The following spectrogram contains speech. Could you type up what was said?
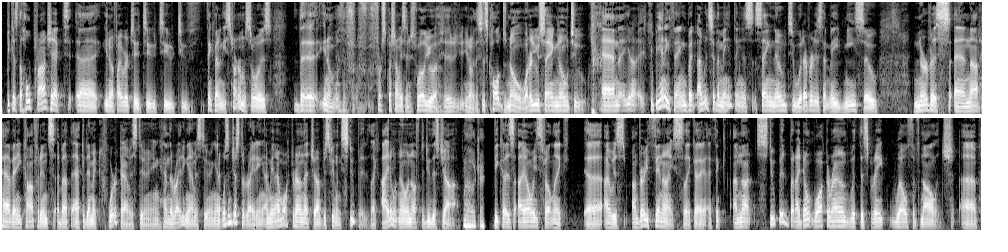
because the whole project, uh, you know, if I were to to to to think about it in these terms, was the you know the f- first question I always is well you uh, you know this is called no what are you saying no to and you know it could be anything but I would say the main thing is saying no to whatever it is that made me so nervous and not have any confidence about the academic work I was doing and the writing I was doing. And it wasn't just the writing. I mean, I walked around that job just feeling stupid. Like, I don't know enough to do this job. Oh, okay. Because I always felt like uh, I was on very thin ice. Like, I, I think I'm not stupid, but I don't walk around with this great wealth of knowledge. Uh,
